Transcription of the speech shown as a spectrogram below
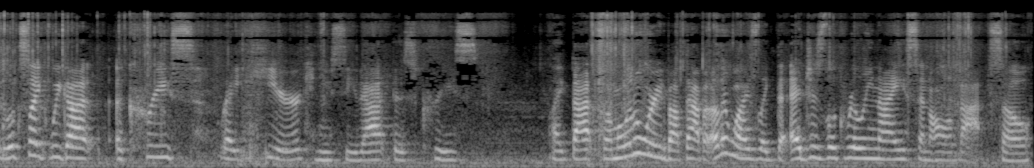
It looks like we got a crease right here. Can you see that? This crease like that. So I'm a little worried about that, but otherwise like the edges look really nice and all of that. So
